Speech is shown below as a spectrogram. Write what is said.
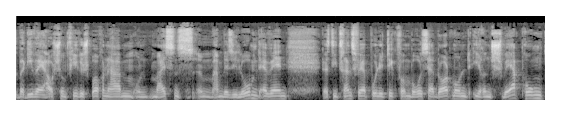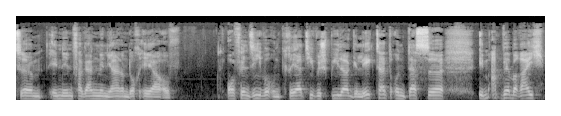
über die wir ja auch schon viel gesprochen haben und meistens ähm, haben wir sie lobend erwähnt, dass die Transferpolitik von Borussia Dortmund ihren Schwerpunkt ähm, in den vergangenen Jahren doch eher auf offensive und kreative Spieler gelegt hat und dass äh, im Abwehrbereich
